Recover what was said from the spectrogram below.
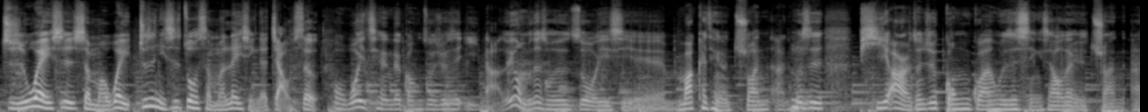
职位是什么位，就是你是做什么类型的角色？我，我以前的工作就是一打的，因为我们那时候是做一些 marketing 的专案，嗯、或是 PR 专，就是公关或是行销类的专案，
